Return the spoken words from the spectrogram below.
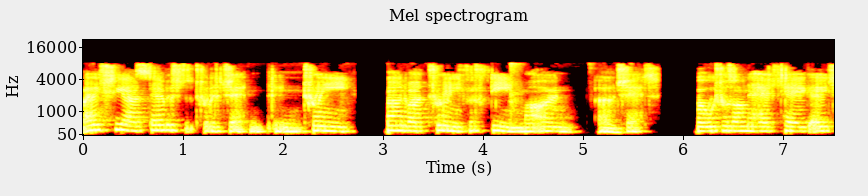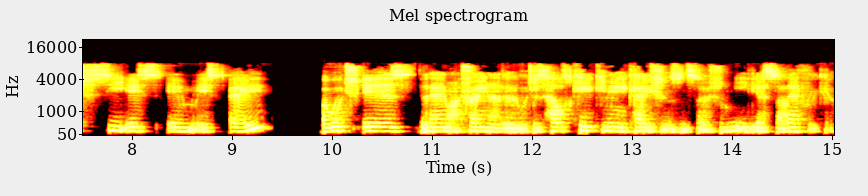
actually, I established a Twitter chat in, in 20, around about 2015, my own uh, chat which was on the hashtag HCSMSA, which is the name I train under, which is Healthcare Communications and Social Media South Africa.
